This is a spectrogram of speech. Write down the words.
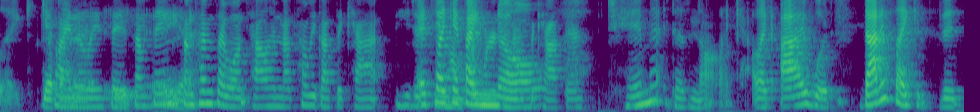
like get better. finally say something. Yeah. Sometimes I won't tell him. That's how we got the cat. He just It's like if I there's know- a cat there. Tim does not like cat. Like I would. That is like the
